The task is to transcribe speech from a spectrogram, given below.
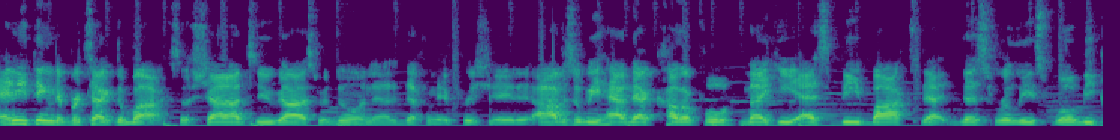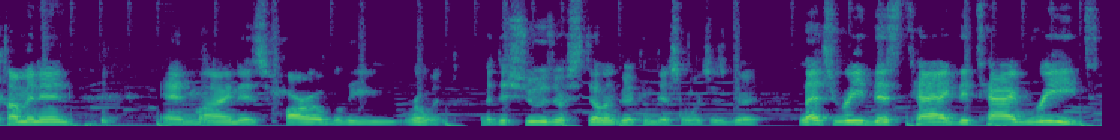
anything to protect the box. So shout out to you guys for doing that. I definitely appreciate it. Obviously, we have that colorful Nike SB box that this release will be coming in, and mine is horribly ruined. But the shoes are still in good condition, which is good. Let's read this tag. The tag reads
